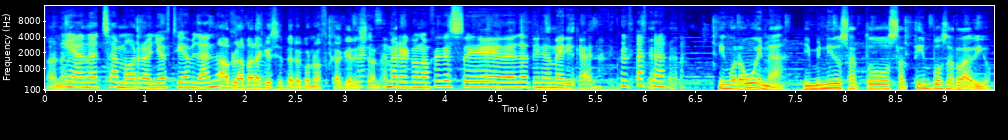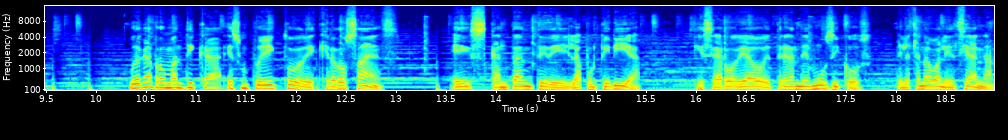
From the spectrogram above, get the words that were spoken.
Ana, Y Ana Chamorro, yo estoy hablando. habla para que se te reconozca que eres Para que se Ana. me reconozca que soy de Latinoamérica. Enhorabuena, bienvenidos a todos a Tiempos de Radio. Huracán Romántica es un proyecto de Gerardo Sáenz, ex cantante de La Pulquería, que se ha rodeado de tres grandes músicos de la escena valenciana,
